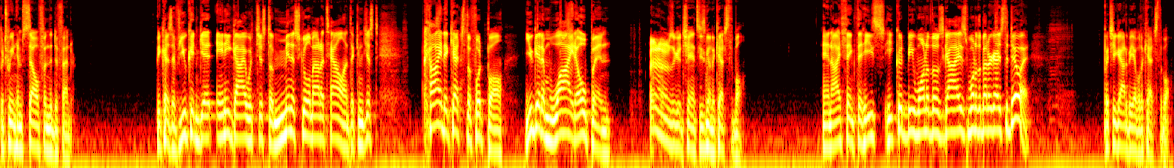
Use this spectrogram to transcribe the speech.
between himself and the defender. Because if you can get any guy with just a minuscule amount of talent that can just kind of catch the football, you get him wide open, there's a good chance he's going to catch the ball. And I think that he's he could be one of those guys, one of the better guys to do it. But you got to be able to catch the ball.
